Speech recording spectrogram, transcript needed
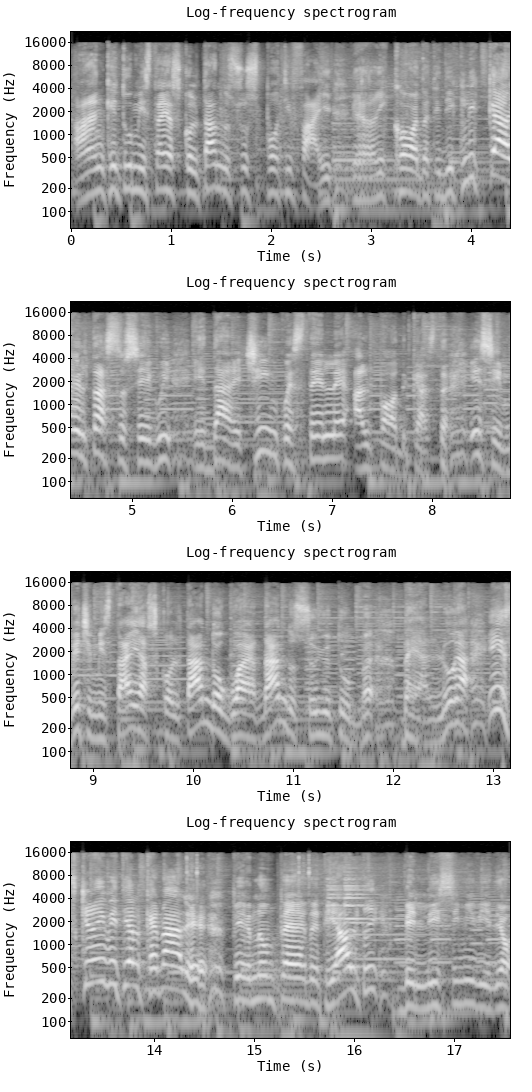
anche tu mi stai ascoltando su Spotify, ricordati di cliccare il tasto segui e dare 5 stelle al podcast. E se invece mi stai ascoltando o guardando su YouTube, beh allora iscriviti al canale per non perderti altri bellissimi video.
